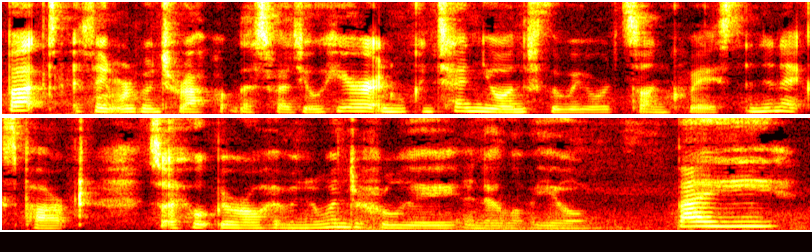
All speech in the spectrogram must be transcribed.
But I think we're going to wrap up this video here and we'll continue on for the Wayward Son quest in the next part. So I hope you're all having a wonderful day and I love you all. Bye!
